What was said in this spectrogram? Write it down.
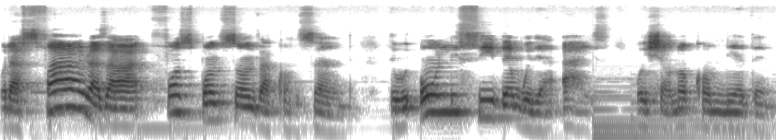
But as far as our firstborn sons are concerned, they will only see them with their eyes, but it shall not come near them.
